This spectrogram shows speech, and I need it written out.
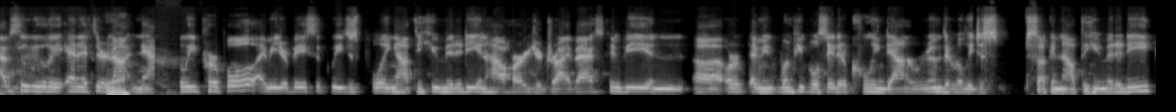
absolutely. And if they're yeah. not naturally purple, I mean, you're basically just pulling out the humidity and how hard your drybacks can be. And, uh, or, I mean, when people say they're cooling down a room, they're really just sucking out the humidity.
